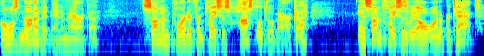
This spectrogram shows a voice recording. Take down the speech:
almost none of it in America, some imported from places hostile to America, in some places we all want to protect.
